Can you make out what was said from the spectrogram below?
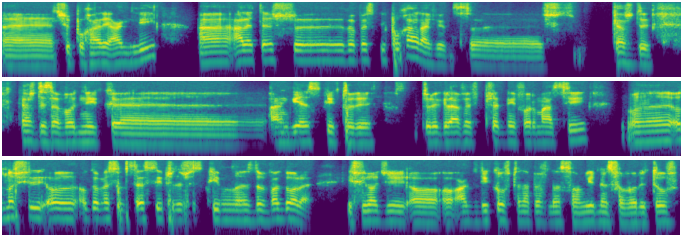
e, czy Puchary Anglii, ale też w europejskich pucharach, więc każdy, każdy zawodnik angielski, który, który gra we w przedniej formacji, odnosi ogromne sukcesy i przede wszystkim zdobywa gole. Jeśli chodzi o, o Anglików, to na pewno są jednym z faworytów,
